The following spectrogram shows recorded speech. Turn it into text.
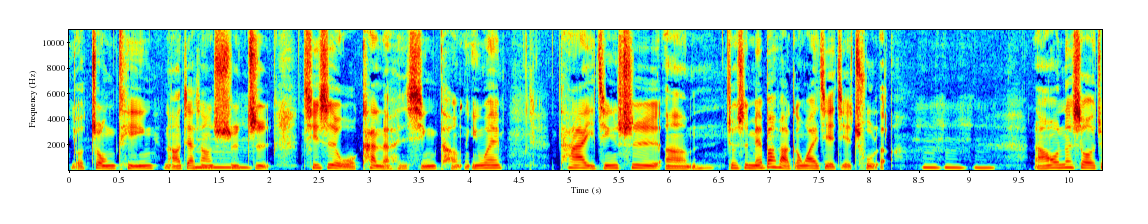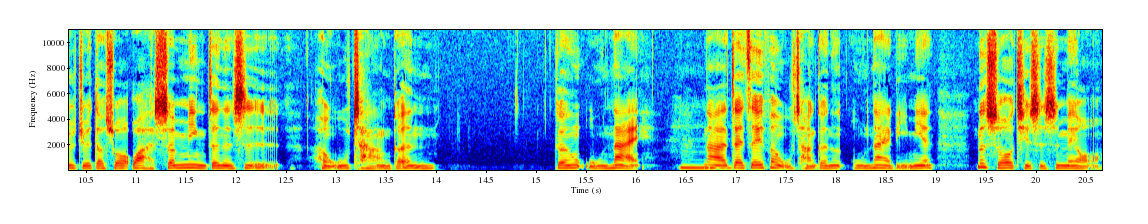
有重听，然后加上失智，其实我看了很心疼，因为他已经是嗯，就是没办法跟外界接触了。嗯哼哼，然后那时候就觉得说，哇，生命真的是很无常跟跟无奈。嗯，那在这一份无常跟无奈里面，那时候其实是没有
